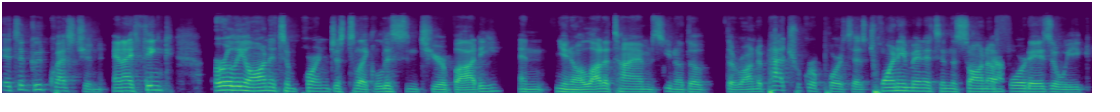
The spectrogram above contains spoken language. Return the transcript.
it's a good question. And I think early on it's important just to like listen to your body. And you know, a lot of times, you know, the the Rhonda Patrick report says 20 minutes in the sauna yeah. four days a week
